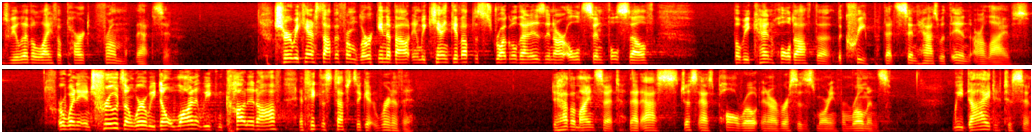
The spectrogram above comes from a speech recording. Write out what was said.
as we live a life apart from that sin. Sure, we can't stop it from lurking about, and we can't give up the struggle that is in our old sinful self, but we can hold off the, the creep that sin has within our lives. Or when it intrudes on where we don't want it, we can cut it off and take the steps to get rid of it. to have a mindset that asks, just as Paul wrote in our verses this morning from Romans, we died to sin.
